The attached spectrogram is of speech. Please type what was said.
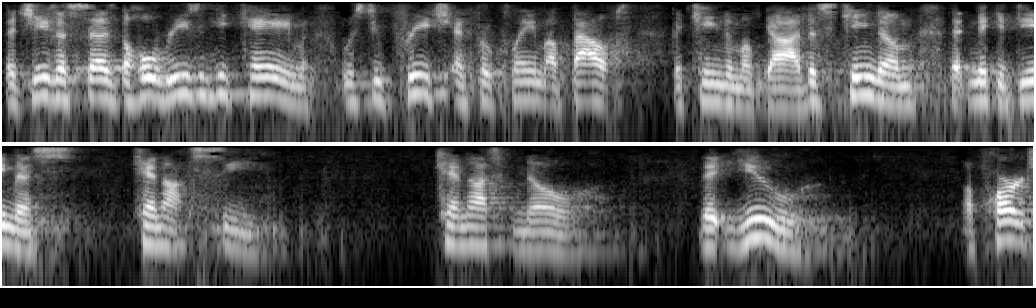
that Jesus says the whole reason he came was to preach and proclaim about the kingdom of God, this kingdom that Nicodemus cannot see, cannot know, that you, apart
